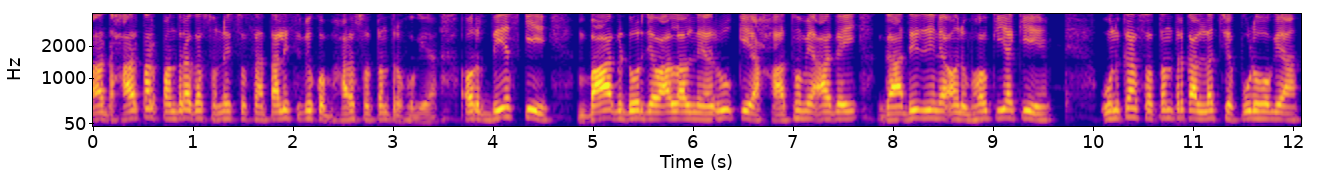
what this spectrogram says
आधार पर 15 अगस्त उन्नीस सौ को भारत स्वतंत्र हो गया और देश की बागडोर जवाहरलाल नेहरू के हाथों में आ गई। गांधी जी ने अनुभव किया कि उनका स्वतंत्र का लक्ष्य पूर्ण हो गया,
